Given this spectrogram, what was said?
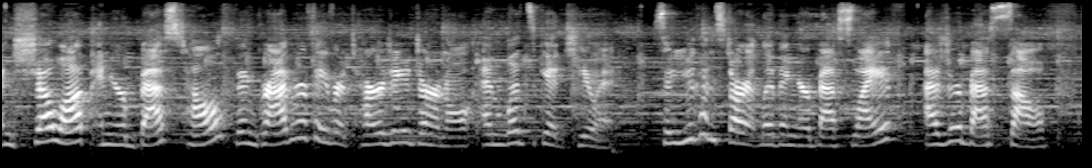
and show up in your best health, then grab your favorite Tarjay journal and let's get to it. So you can start living your best life as your best self.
